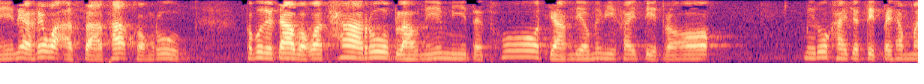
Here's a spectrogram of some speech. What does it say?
นี้เนี่ย เรียกว่าอัศธาของรูป ระพุทธเจ้าบอกว่าถ้ารูปเหล่านี้มีแต่โทษอย่างเดียวไม่มีใครติดหรอก ไม่รู้ใครจะติดไปทำไม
